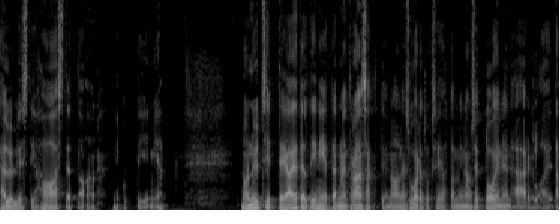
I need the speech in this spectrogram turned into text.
älyllisesti haastetaan niin kuin tiimiä. No nyt sitten ajateltiin niin, että tämmöinen transaktionaalinen suorituksen johtaminen on se toinen äärilaita.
